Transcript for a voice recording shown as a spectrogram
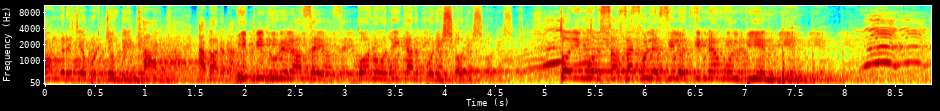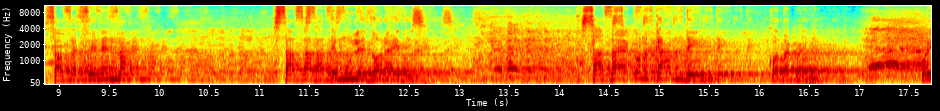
কংগ্রেস যে পর্যন্তই থাক। আবার ভিপি নূরের আছে গণ অধিকার পরিষদ। তৈমুর চাচা খুলেছিল তৃণমূল বিএনপি। চাচা চেনেন না? চাচার হাতে মূলে ধরাই দিয়েছে চাচা এখন কান কান্দে। কথা কয় না। ওই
